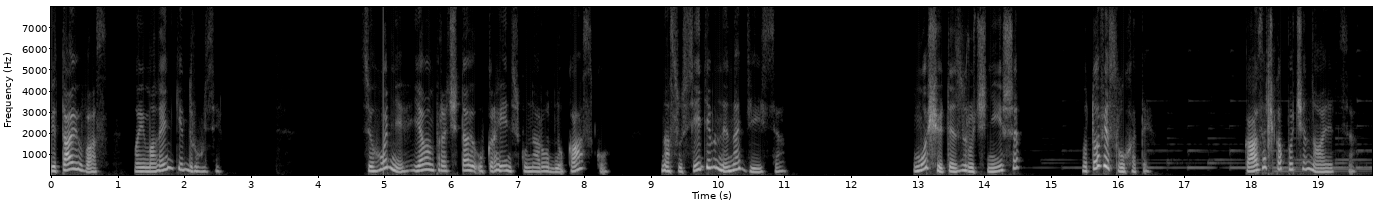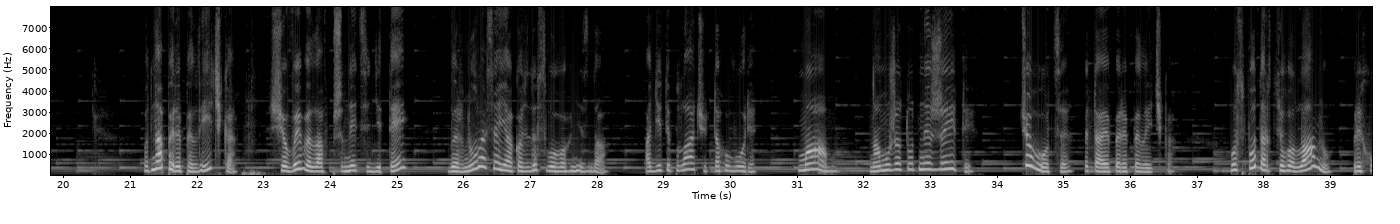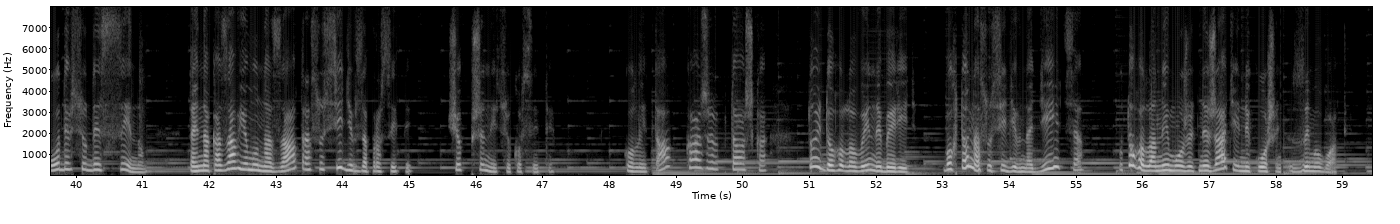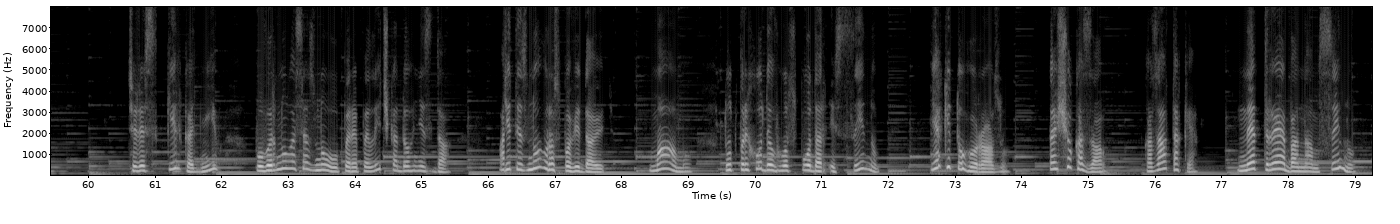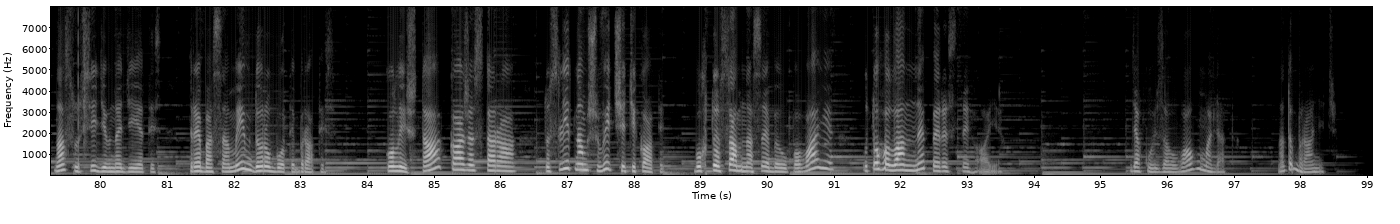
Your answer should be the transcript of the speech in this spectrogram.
Вітаю вас, мої маленькі друзі. Сьогодні я вам прочитаю українську народну казку На сусідів не надійся. Вмощуйтесь зручніше. Готові слухати? Казочка починається. Одна перепеличка, що вивела в пшениці дітей, вернулася якось до свого гнізда. А діти плачуть та говорять Мамо, нам уже тут не жити. Чого це? питає перепеличка. Господар цього лану приходив сюди з сином та й наказав йому на завтра сусідів запросити, щоб пшеницю косити. Коли так, каже пташка, то й до голови не беріть, бо хто на сусідів надіється, у того лани можуть не жаті й не кошень зимувати. Через кілька днів повернулася знову перепеличка до гнізда, а діти знову розповідають Мамо, тут приходив господар із сином, як і того разу. Та й що казав? Казав таке не треба нам, сину, на сусідів надіятись, треба самим до роботи братись. Коли ж так, каже стара, то слід нам швидше тікати, бо хто сам на себе уповає, у того лан не перестигає. Дякую за увагу, малята. На добраніч.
